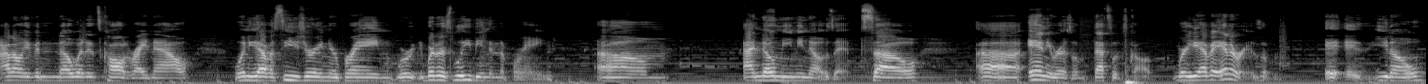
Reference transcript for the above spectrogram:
I don't even know what it's called right now. When you have a seizure in your brain, where, where there's bleeding in the brain. Um, I know Mimi knows it. So, uh, aneurysm, that's what it's called. Where you have an aneurysm it, it, you know,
